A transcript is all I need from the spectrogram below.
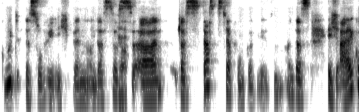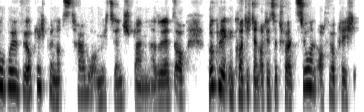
gut ist, so wie ich bin. Und dass das, ja. äh, das, das ist der Punkt gewesen. Und dass ich Alkohol wirklich benutzt habe, um mich zu entspannen. Also jetzt auch rückblickend konnte ich dann auch die Situation auch wirklich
